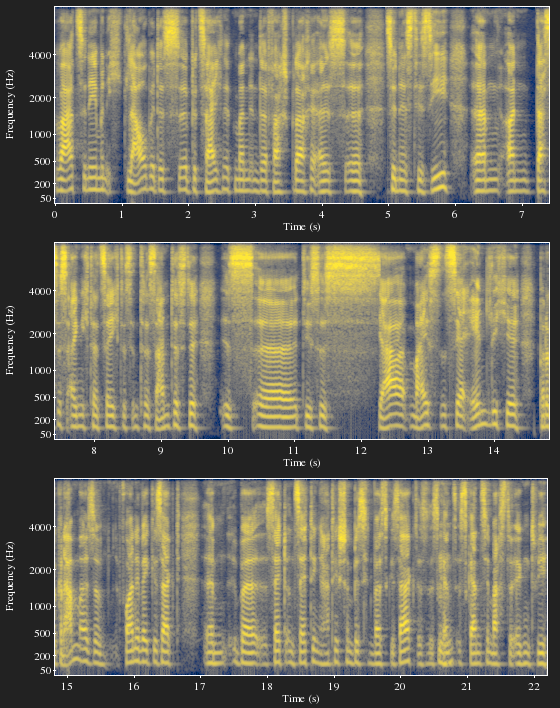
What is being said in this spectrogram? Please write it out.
wahrzunehmen. Ich glaube, das äh, bezeichnet man in der Fachsprache als äh, Synästhesie. Ähm, und das ist eigentlich tatsächlich das Interessanteste, ist äh, dieses ja meistens sehr ähnliche Programm. Also vorneweg gesagt, ähm, über Set und Setting hatte ich schon ein bisschen was gesagt. Also das, mhm. Ganze, das Ganze machst du irgendwie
